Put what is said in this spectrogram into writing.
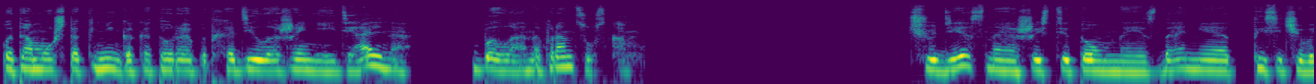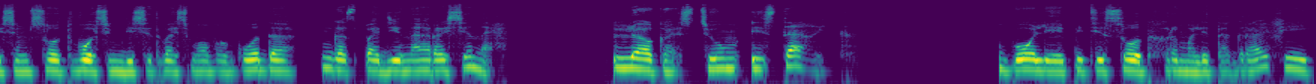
потому что книга, которая подходила Жене идеально, была на французском. Чудесное шеститомное издание 1888 года господина Росине. «Le costume historique». Более 500 хромолитографий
